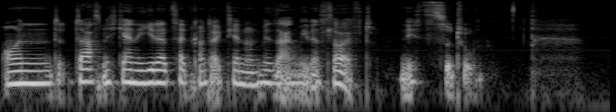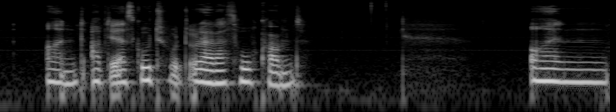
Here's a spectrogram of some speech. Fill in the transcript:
Und darfst mich gerne jederzeit kontaktieren und mir sagen, wie das läuft, nichts zu tun. Und ob dir das gut tut oder was hochkommt. Und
